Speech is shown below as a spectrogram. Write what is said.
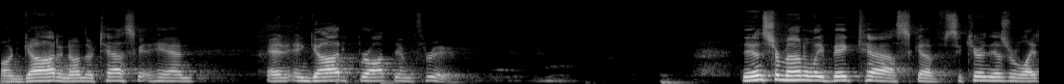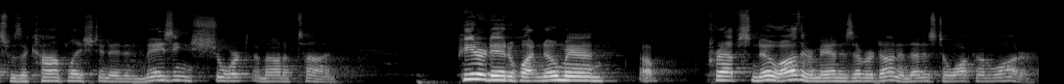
on God and on their task at hand, and, and God brought them through. The insurmountably big task of securing the Israelites was accomplished in an amazing short amount of time. Peter did what no man, uh, perhaps no other man, has ever done, and that is to walk on water.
